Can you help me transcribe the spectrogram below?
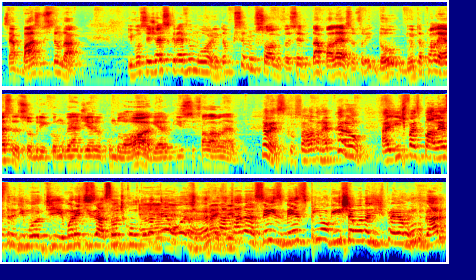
Isso é a base do stand-up. E você já escreve humor. Então por que você não sobe? Você dá palestra? Eu falei, dou muita palestra sobre como ganhar dinheiro com blog, era o que se falava na época. Não, mas que eu falava na época não. A gente faz palestra de, mo- de monetização de conteúdo É, até hoje. mas a cada seis meses tem alguém chamando a gente pra ir em algum lugar,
